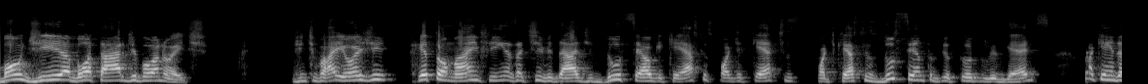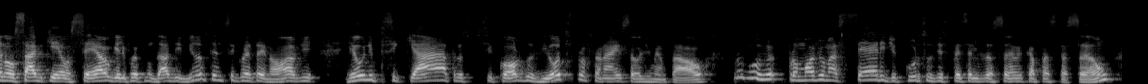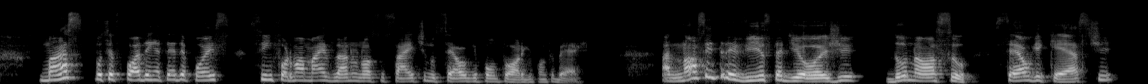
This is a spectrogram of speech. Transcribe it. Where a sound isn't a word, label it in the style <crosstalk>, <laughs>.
Bom dia, boa tarde, boa noite. A gente vai hoje retomar, enfim, as atividades do CELGcast, os podcasts, podcasts do Centro de Estudos Luiz Guedes. Para quem ainda não sabe quem é o CELG, ele foi fundado em 1959, reúne psiquiatras, psicólogos e outros profissionais de saúde mental, promove, promove uma série de cursos de especialização e capacitação, mas vocês podem até depois se informar mais lá no nosso site, no celg.org.br. A nossa entrevista de hoje, do nosso CELGcast,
